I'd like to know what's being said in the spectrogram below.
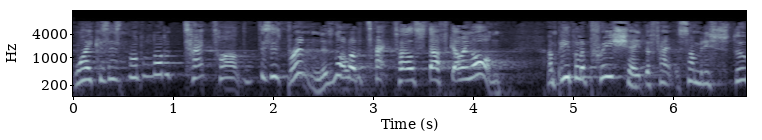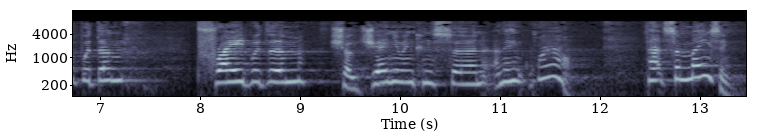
Why? Because there's not a lot of tactile, this is Britain, there's not a lot of tactile stuff going on. And people appreciate the fact that somebody stood with them, prayed with them, showed genuine concern, and they think, wow, that's amazing.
